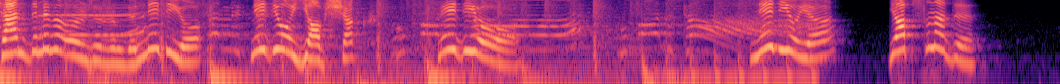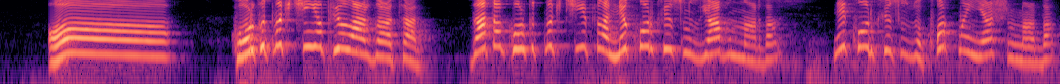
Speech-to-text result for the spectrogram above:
Kendimi mi öldürürüm diyor. Ne diyor? Ne diyor yavşak? Ne diyor? Ne diyor ya? Yapsın hadi. Aa! Korkutmak için yapıyorlar zaten. Zaten korkutmak için yapıyorlar. Ne korkuyorsunuz ya bunlardan? Ne korkuyorsunuz? be? Korkmayın ya şunlardan.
